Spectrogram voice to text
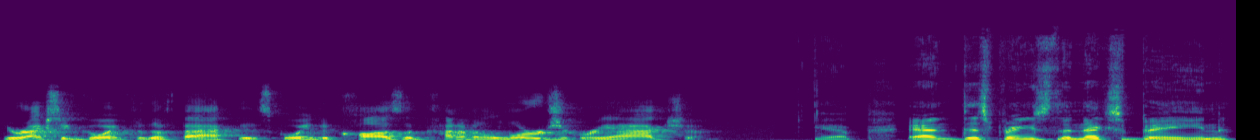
you're actually going for the fact that it's going to cause them kind of an allergic reaction. Yeah. And this brings the next bane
